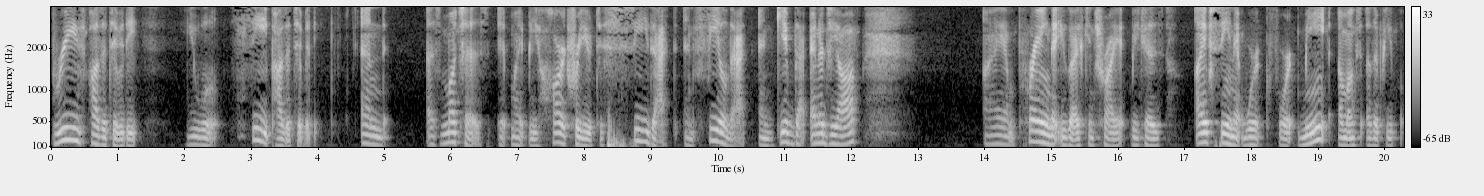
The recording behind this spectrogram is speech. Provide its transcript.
breathe positivity, you will see positivity. And as much as it might be hard for you to see that and feel that and give that energy off, I am praying that you guys can try it because I've seen it work for me amongst other people.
